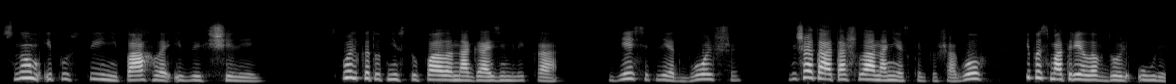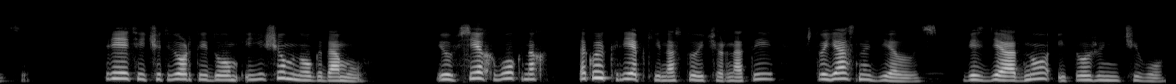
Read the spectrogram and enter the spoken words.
Сном и пустыней пахло из их щелей. Сколько тут не ступала нога земляка? Десять лет больше. Мишата отошла на несколько шагов и посмотрела вдоль улицы. Третий, четвертый дом и еще много домов. И у всех в окнах такой крепкий настой черноты, что ясно делалось, везде одно и то же ничего.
